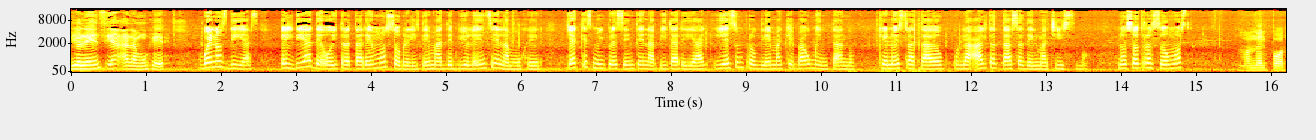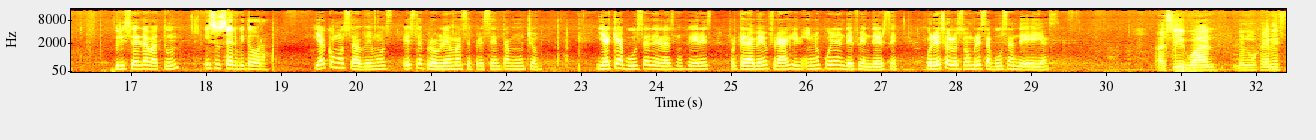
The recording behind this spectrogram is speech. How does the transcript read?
Violencia a la mujer. Buenos días. El día de hoy trataremos sobre el tema de violencia en la mujer, ya que es muy presente en la vida real y es un problema que va aumentando, que no es tratado por la alta tasa del machismo. Nosotros somos Manuel Pot, Briselda Batún y su servidora. Ya como sabemos, este problema se presenta mucho, ya que abusa de las mujeres porque la ven frágil y no pueden defenderse. Por eso los hombres abusan de ellas. Así igual, las mujeres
